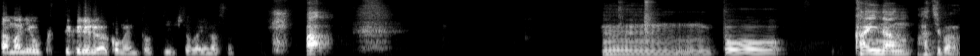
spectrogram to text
たまに送ってくれるわ、コメントっていう人がいますね。あうーんと、海南8番。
